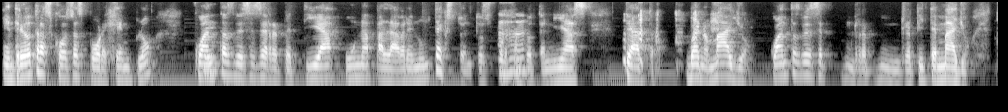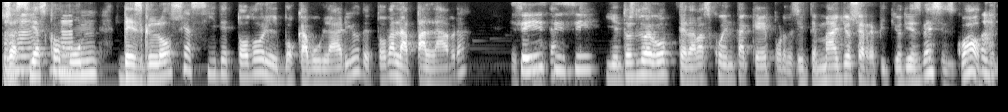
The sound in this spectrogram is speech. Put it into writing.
entre otras cosas, por ejemplo, cuántas veces se repetía una palabra en un texto. Entonces, por ejemplo, tenías teatro, bueno, mayo, cuántas veces repite mayo. Entonces, hacías como un desglose así de todo el vocabulario, de toda la palabra Sí, sí, sí. Y entonces luego te dabas cuenta que, por decirte, mayo se repitió 10 veces. ¡Guau! Pues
